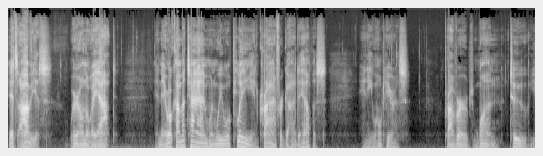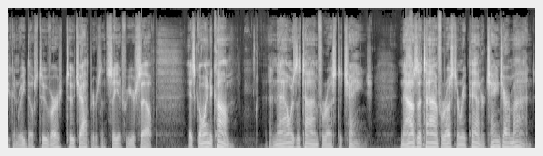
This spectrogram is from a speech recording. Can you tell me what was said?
It's obvious we're on the way out. And there will come a time when we will plea and cry for God to help us, and He won't hear us. Proverbs 1, 2, you can read those two verse, two chapters and see it for yourself. It's going to come. And now is the time for us to change. Now is the time for us to repent or change our mind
